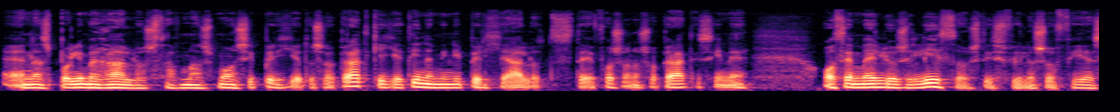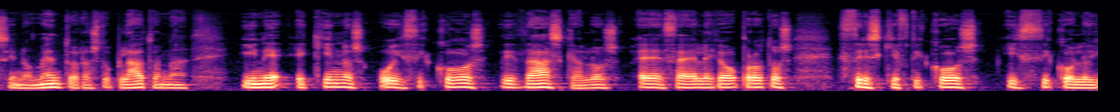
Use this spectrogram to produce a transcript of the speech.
Ένας πολύ μεγάλος θαυμασμός υπήρχε για τον Σοκράτη και γιατί να μην υπήρχε άλλο, εφόσον ο Σοκράτης είναι ο θεμέλιος λίθος της φιλοσοφίας, είναι ο μέντορας του Πλάτωνα, είναι εκείνος ο ηθικός διδάσκαλος, ε, θα έλεγα ο πρώτος θρησκευτικός ηθικολο,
